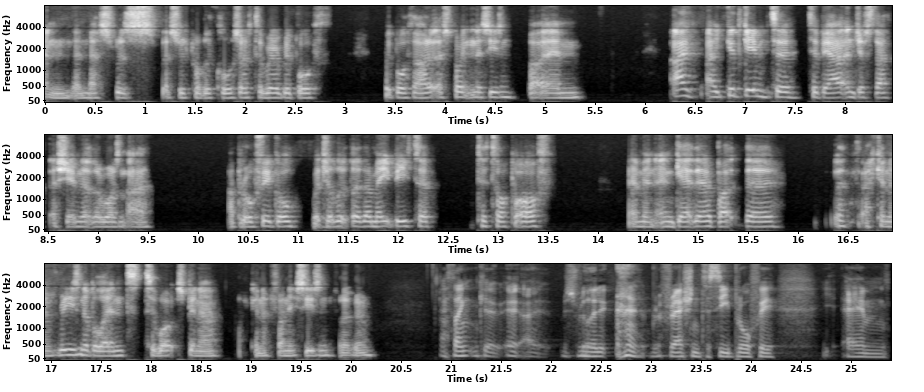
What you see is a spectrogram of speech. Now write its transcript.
and and this was this was probably closer to where we both we both are at this point in the season. But um, I a good game to to be at, and just a, a shame that there wasn't a a Brophy goal, which it looked like there might be to to top it off, um, and, and get there. But the a, a kind of reasonable end to what's been a, a kind of funny season for everyone. I think it, it, it was really refreshing to see Brophy um,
